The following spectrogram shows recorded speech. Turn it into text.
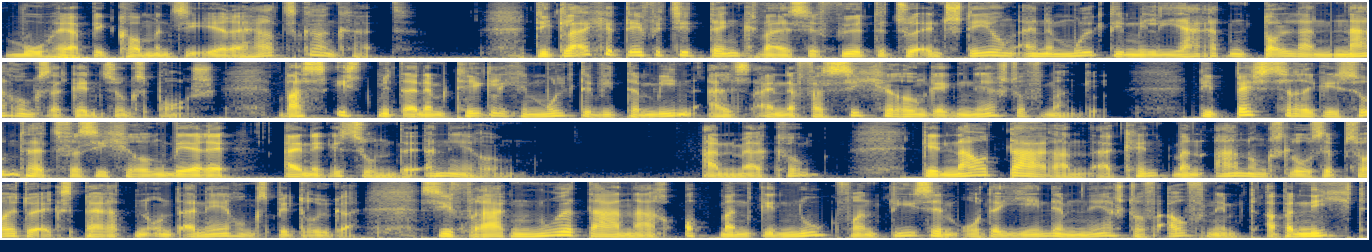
woher bekommen Sie Ihre Herzkrankheit? Die gleiche Defizitdenkweise führte zur Entstehung einer Multimilliarden-Dollar-Nahrungsergänzungsbranche. Was ist mit einem täglichen Multivitamin als einer Versicherung gegen Nährstoffmangel? Die bessere Gesundheitsversicherung wäre eine gesunde Ernährung. Anmerkung: Genau daran erkennt man ahnungslose Pseudoexperten und Ernährungsbetrüger. Sie fragen nur danach, ob man genug von diesem oder jenem Nährstoff aufnimmt, aber nicht,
